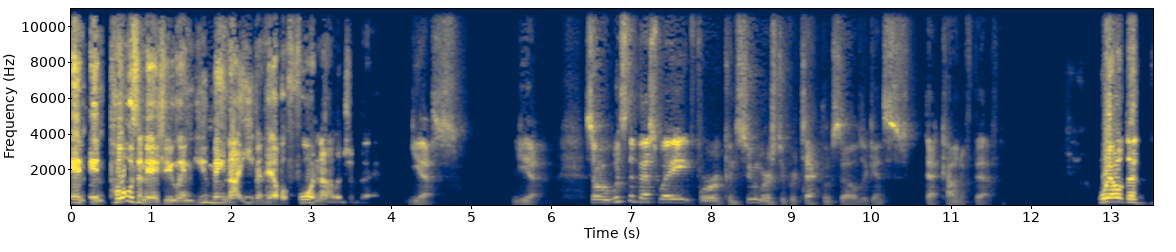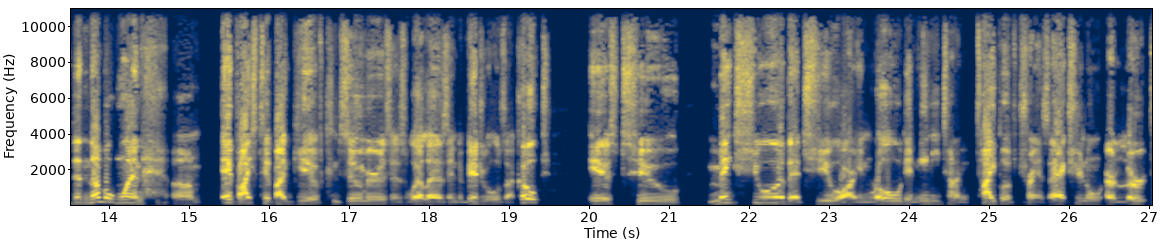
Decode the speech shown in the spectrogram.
and imposing as you and you may not even have a foreknowledge of that. Yes. Yeah. So what's the best way for consumers to protect themselves against that kind of theft? Well the the number one um, advice tip i give consumers as well as individuals i coach is to make sure that you are enrolled in any type of transactional alert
